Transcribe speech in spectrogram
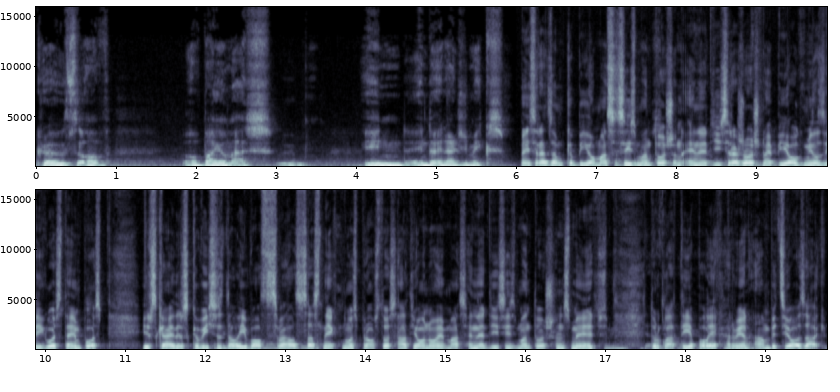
Growth of, of biomass in, in the energy mix. Mēs redzam, ka biomasas izmantošana enerģijas ražošanai pieaug milzīgos tempos. Ir skaidrs, ka visas dalībvalstis vēlas sasniegt nospraustos atjaunojamās enerģijas izmantošanas mērķus. Turklāt tie paliek arvien ambiciozāki.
